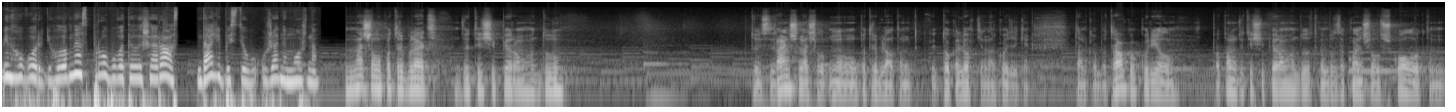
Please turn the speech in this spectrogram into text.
Він говорить, головне спробувати лише раз. Далі без цього уже не можна. Начал употреблять в 2001 году. То есть раньше начал, ну, употреблял там только легкие наркотики. Там как бы травку курил. Потом в 2001 году как бы закончил школу, там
